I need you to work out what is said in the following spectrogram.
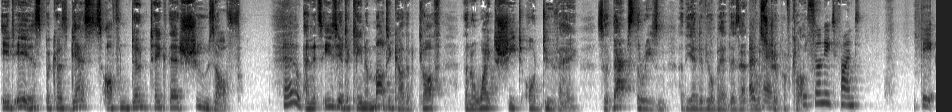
It is because guests often don't take their shoes off. Oh. And it's easier to clean a multicolored cloth than a white sheet or duvet. So that's the reason at the end of your bed there's that little strip of cloth. We still need to find the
